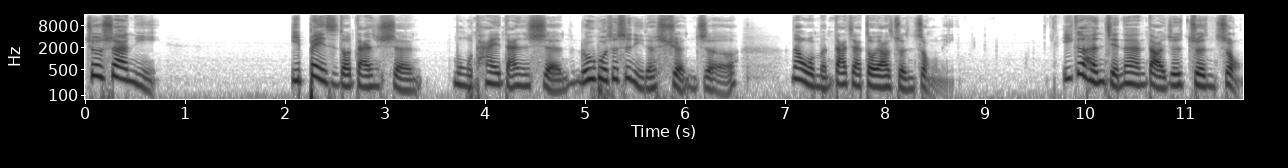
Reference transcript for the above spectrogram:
就算你一辈子都单身，母胎单身，如果这是你的选择，那我们大家都要尊重你。一个很简单的道理就是尊重，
